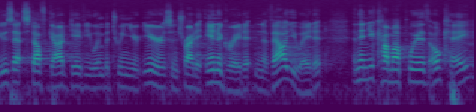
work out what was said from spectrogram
Use that stuff God gave you in between your ears and try to integrate it and evaluate it. And then you come up with, okay,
